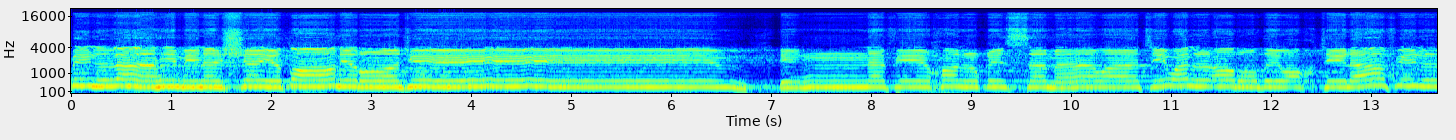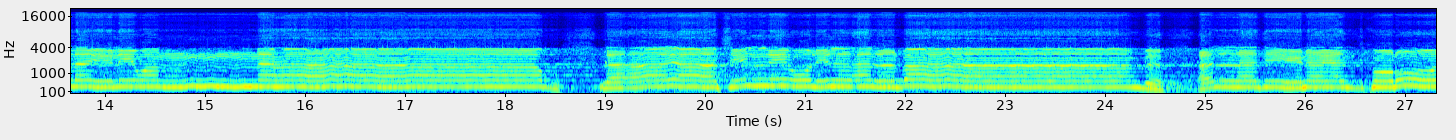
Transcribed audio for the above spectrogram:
بالله من الشيطان الرجيم. إن في خلق السماوات والأرض واختلاف الليل والنهار. لآيات لأولي الألباب. الذين يذكرون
